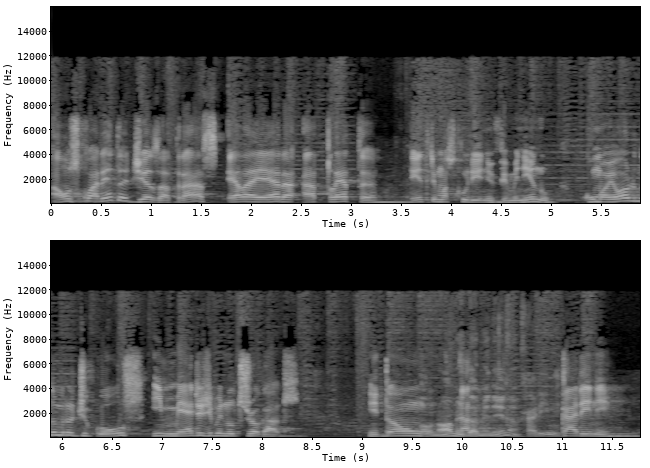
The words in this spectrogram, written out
há uns 40 dias atrás, ela era atleta entre masculino e feminino com o maior número de gols em média de minutos jogados. Então. Qual o nome a... da menina? Karine. Karine.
